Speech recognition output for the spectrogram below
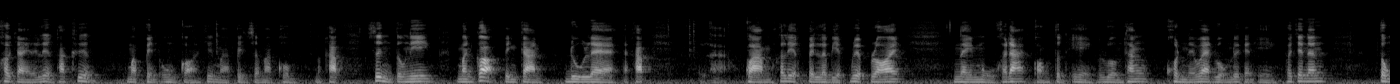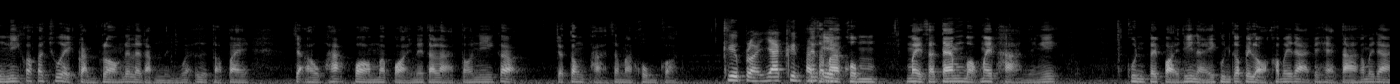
เข้าใจในเรื่องพระเครื่องมาเป็นองค์กรขึ้นมาเป็นสมาคมนะครับ ซึ่งตรงนี้มันก็เป็นการดูแลนะครับความเขาเรียกเป็นระเบียบเรียบร้อย ในหมู่คณะของตนเอง รวมทั้งคนในแวดวงด้วยกันเอง เพราะฉะนั้นตรงนี้ก็ก็ช่วยกลั่นกรองได้ระดับหนึ่งว่าเออต่อไปจะเอาพระปลอมมาปล่อยในตลาดตอนนี้ก็จะต้องผ่านสมาคมก่อน คือปล่อยยากขึ้นถ้านั่นสเองมาคมไม่สแตมป์บอกไม่ผ่านอย่างนี้ คุณไปปล่อยที่ไหน คุณก็ไปหลอกเขาไม่ได้ไปแหกตาเขาไม่ได้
